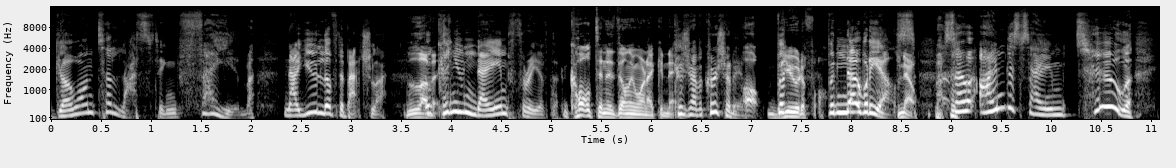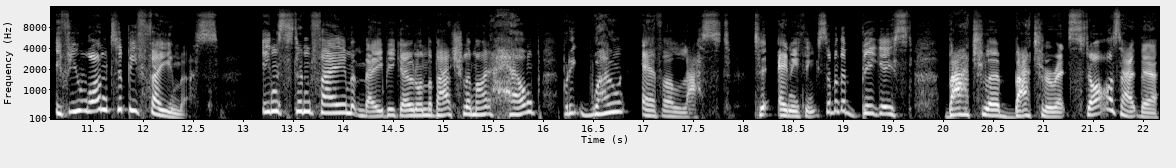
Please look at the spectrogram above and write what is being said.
go on to lasting fame. Now, you love The Bachelor. Love it. Can you name three of them? Colton is the only one I can name. Because you have a crush on him. Oh, but, beautiful. But nobody else. No. so I'm the same too. If you want to be famous, Instant fame, maybe going on The Bachelor might help, but it won't ever last to anything. Some of the biggest Bachelor, Bachelorette stars out there,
